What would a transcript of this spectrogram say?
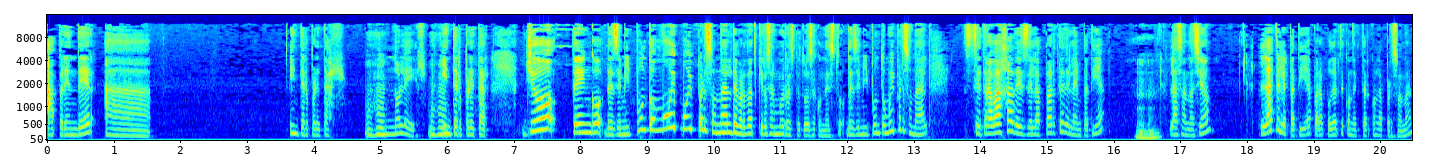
aprender a interpretar, no leer, interpretar. Yo tengo, desde mi punto muy, muy personal, de verdad quiero ser muy respetuosa con esto, desde mi punto muy personal, se trabaja desde la parte de la empatía, la sanación, la telepatía para poderte conectar con la persona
